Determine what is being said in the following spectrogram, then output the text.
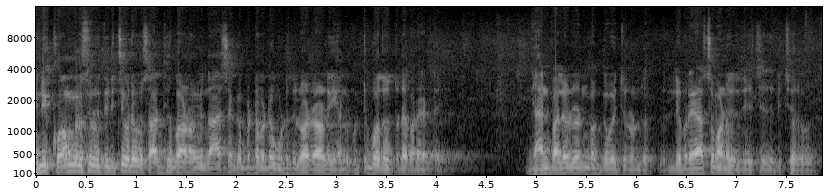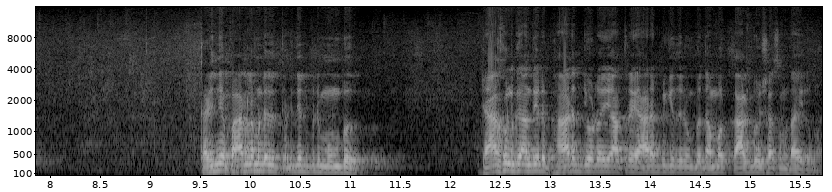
ഇനി കോൺഗ്രസിന് തിരിച്ചുവരവ് സാധ്യമാണോ എന്ന് ആശങ്കപ്പെട്ടവരുടെ കൂട്ടത്തിൽ ഒരാൾ ഞാൻ കുറ്റബോധത്തോടെ പറയട്ടെ. ഞാൻ പലരോടും പങ്കുവച്ചിട്ടുണ്ട്. വലിയ പ്രയാസമാണ് തിരിച്ചുവരവ്. കഴിഞ്ഞ പാർലമെന്റ് തിരഞ്ഞെടുപ്പിന് മുമ്പ് രാഹുൽ ഗാന്ധിയുടെ ഭാരത് ജോഡോ യാത്ര ആരംഭിക്കുന്നതിന് മുമ്പ് നമുക്ക് ആത്മവിശ്വാസം ഉണ്ടായിരുന്നു.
